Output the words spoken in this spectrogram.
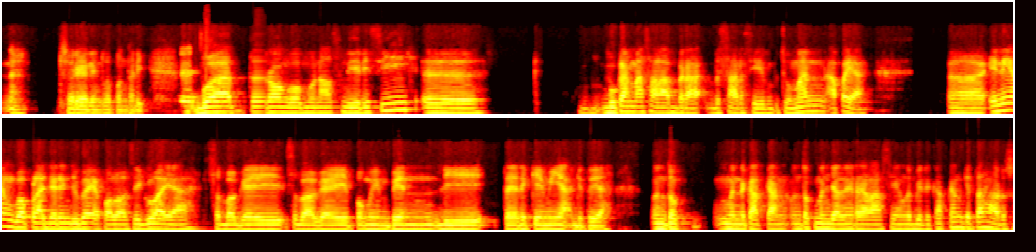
Nah, sorry ada yang telepon tadi. Buat ruang komunal sendiri sih, eh, bukan masalah besar sih. Cuman apa ya? Uh, ini yang gue pelajarin juga evaluasi gue ya sebagai sebagai pemimpin di teknik kimia gitu ya. Untuk mendekatkan, untuk menjalin relasi yang lebih dekat kan kita harus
